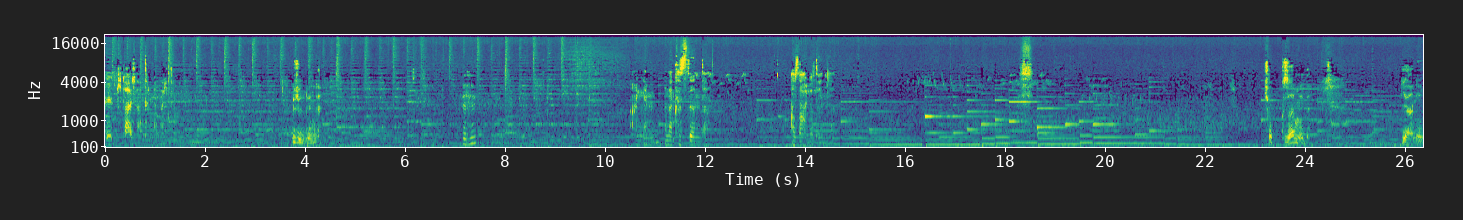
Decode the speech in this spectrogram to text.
büyük tut ağacına tırmanırdım. Üzüldüğünde. Hı hı. Annem bana kızdığında, azarladığında. Çok kızar mıydı? Yani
